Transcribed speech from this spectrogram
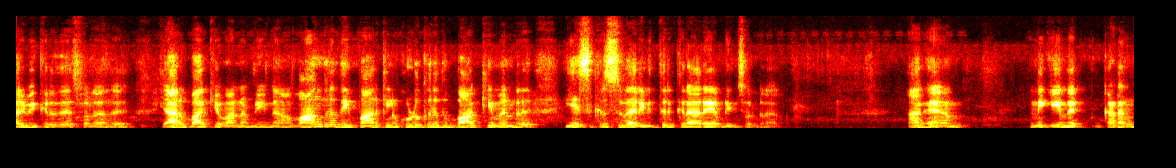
அறிவிக்கிறத சொல்றாரு. யார் பாக்கியவான் அப்படின்னா வாங்குறதை பார்க்கலாம் கொடுக்கறது பாக்கியம் என்று இயேசு கிறிஸ்துவை அறிவித்திருக்கிறாரே அப்படின்னு சொல்றாரு. ஆக இன்னைக்கு இந்த கடன்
